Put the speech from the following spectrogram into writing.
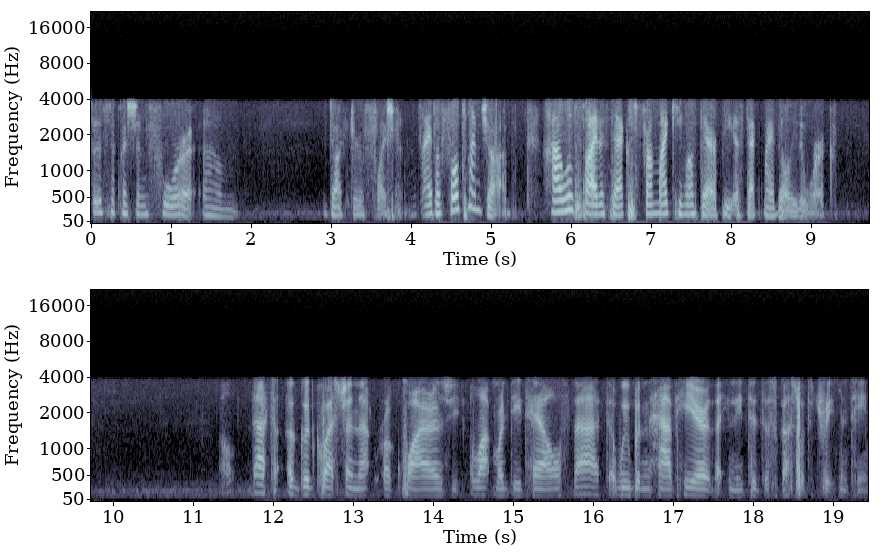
so this is a question for um, Dr. Fleishman. I have a full-time job. How will side effects from my chemotherapy affect my ability to work? Well, that's a good question that requires a lot more details that we wouldn't have here that you need to discuss with the treatment team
